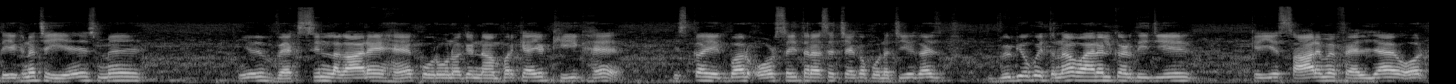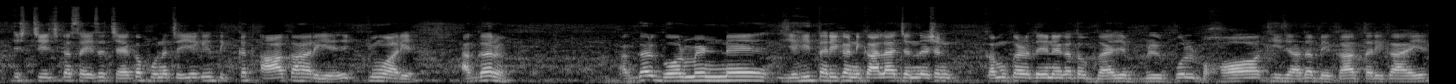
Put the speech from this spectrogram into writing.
देखना चाहिए इसमें ये वैक्सीन लगा रहे हैं कोरोना के नाम पर, क्या ये ठीक है? इसका एक बार और सही तरह से चेकअप होना चाहिए। गाइज़ वीडियो को इतना वायरल कर दीजिए कि ये सारे में फैल जाए और इस चीज़ का सही से चेकअप होना चाहिए कि दिक्कत आ कहाँ रही है क्यों आ रही है। अगर अगर गवर्नमेंट ने यही तरीका निकाला जनरेशन कम कर देने का तो गाय ये बिल्कुल बहुत ही ज़्यादा बेकार तरीका है ये।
